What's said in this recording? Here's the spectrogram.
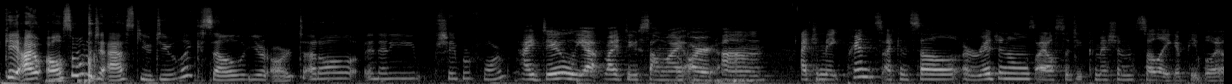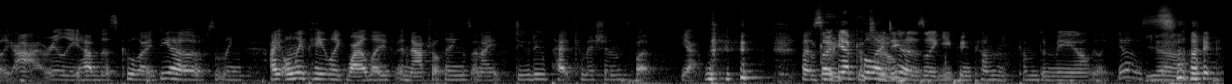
okay. I also wanted to ask you: Do you like sell your art at all in any shape or form? I do, yeah, I do sell my art. Um, I can make prints, I can sell originals, I also do commissions. So, like, if people are like, ah, I really have this cool idea of something, I only paint like wildlife and natural things, and I do do pet commissions, but yeah. but so if you have cool to ideas, like, you can come come to me, and I'll be like, yes. Yeah. Like,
